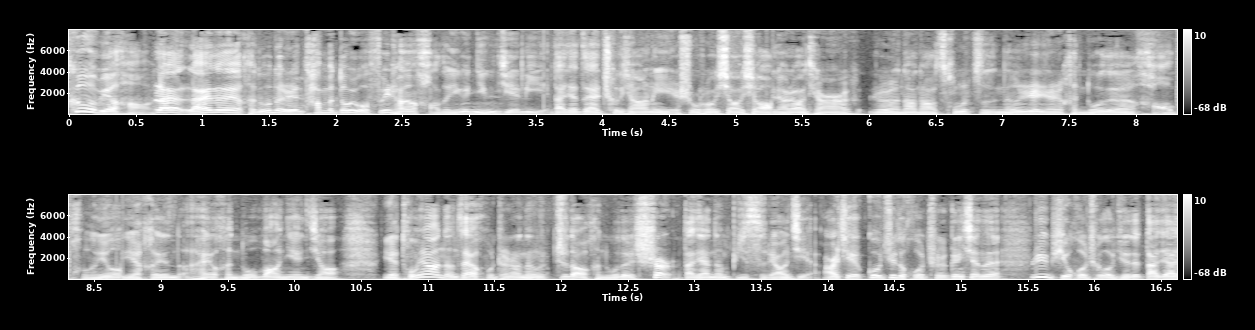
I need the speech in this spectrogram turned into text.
特别好，来来的很多的人，他们都有非常好的一个凝结力。大家在车厢里说说笑笑，聊聊天，热热闹闹，从此能认识很多的好朋友，也很还有很多忘年交。也同样能在火车上能知道很多的事儿，大家能彼此了解。而且过去的火车跟现在绿皮火车，我觉得大家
